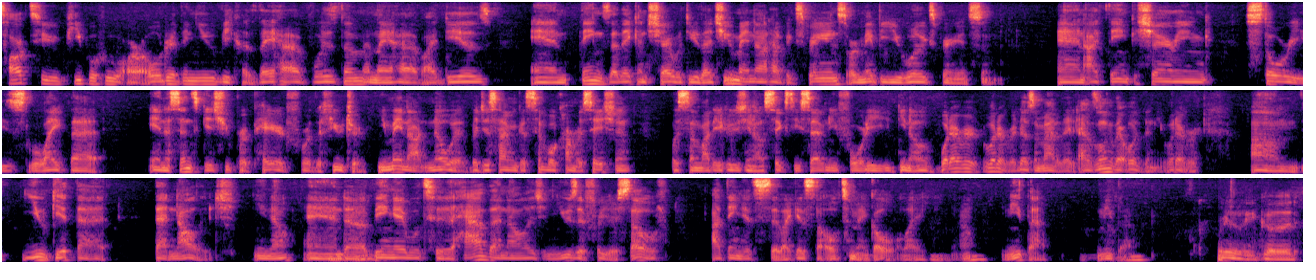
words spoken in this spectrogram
talk to people who are older than you because they have wisdom and they have ideas and things that they can share with you that you may not have experienced or maybe you will experience soon. And I think sharing stories like that in a sense gets you prepared for the future. You may not know it, but just having a simple conversation with somebody who's, you know, 60, 70, 40, you know, whatever, whatever, it doesn't matter. As long as they're older than you, whatever, um, you get that, that knowledge, you know, and uh, mm-hmm. being able to have that knowledge and use it for yourself, I think it's like, it's the ultimate goal. Like, you know, mm-hmm. you need that. You need that. Mm-hmm. Really good.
